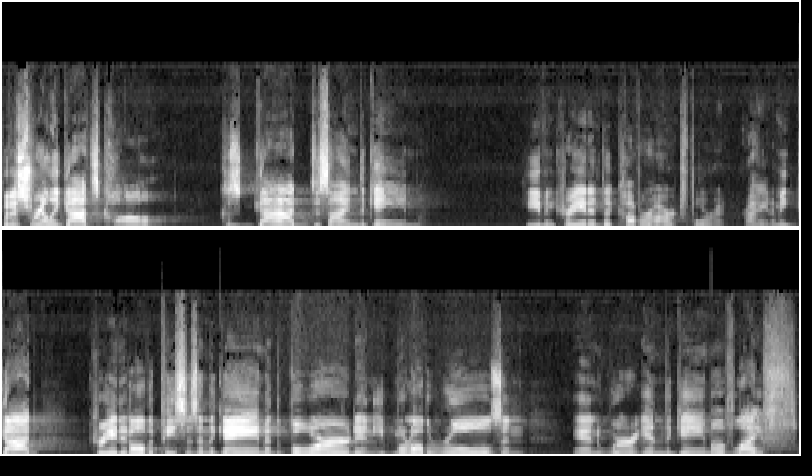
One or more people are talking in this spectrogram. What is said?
but it's really God's call because God designed the game. He even created the cover art for it, right? I mean, God created all the pieces in the game and the board, and He wrote all the rules, and, and we're in the game of life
